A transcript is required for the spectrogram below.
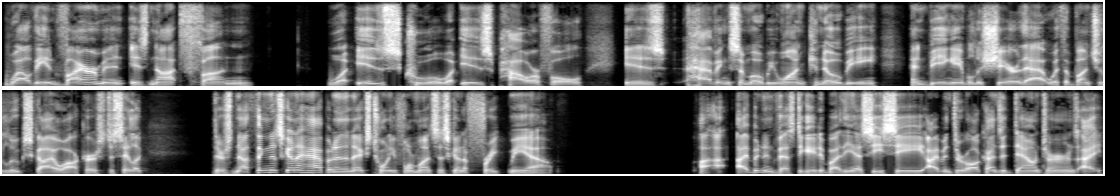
while the environment is not fun, what is cool, what is powerful is having some Obi Wan Kenobi and being able to share that with a bunch of Luke Skywalkers to say, look, there's nothing that's going to happen in the next 24 months that's going to freak me out. I, have been investigated by the SEC. I've been through all kinds of downturns. I,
